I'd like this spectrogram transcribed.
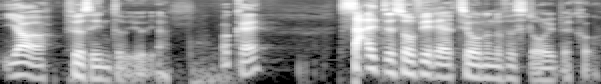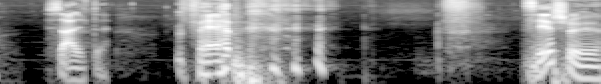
Ja. Fürs Interview, ja. Okay. Selten so viele Reaktionen auf eine Story bekommen. Selten. Fair. Sehr schön.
